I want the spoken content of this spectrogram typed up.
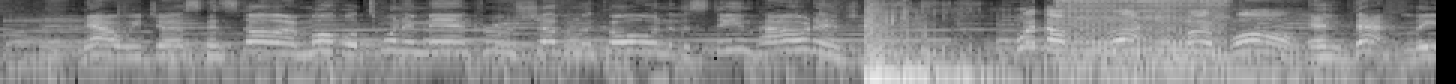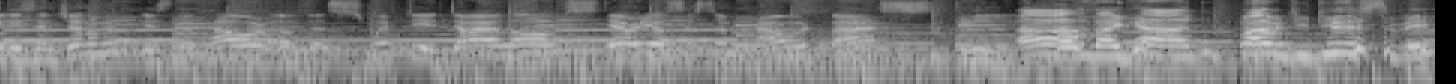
but. Now we just install our mobile 20 man crew shoveling the coal into the steam powered engine. What the fuck? My wall! And that, ladies and gentlemen, is the power of the Swifty Dialogue stereo system powered by Steam. Oh my god. Why would you do this to me?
